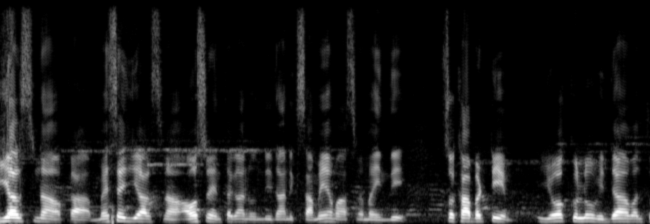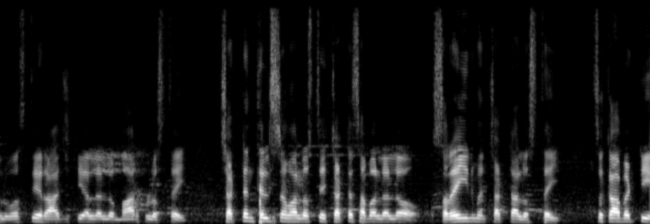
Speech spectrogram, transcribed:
ఇవ్వాల్సిన ఒక మెసేజ్ ఇవ్వాల్సిన అవసరం ఎంతగానో ఉంది. దానికి సమయం ఆసనమైంది. సో కాబట్టి యువకులు విద్యావంతులు వస్తే రాజకీయాలలో మార్పులు వస్తాయి. చట్టం తెలిసిన వాళ్ళు వస్తే చట్ట సభలలో సరైన చట్టాలు వస్తాయి. సో కాబట్టి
